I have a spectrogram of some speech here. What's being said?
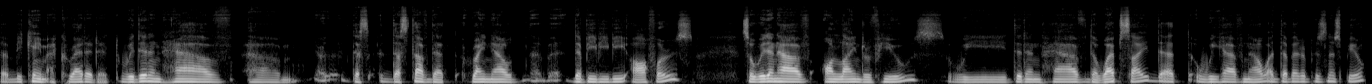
uh, became accredited, we didn't have um, the, the stuff that right now the BBB offers. So we didn't have online reviews. We didn't have the website that we have now at the Better Business Bureau.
